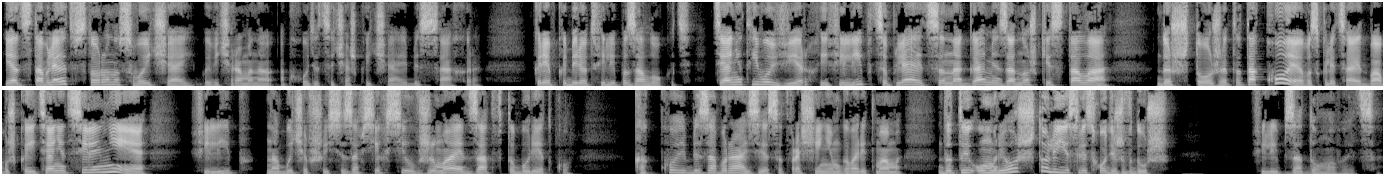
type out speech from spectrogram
и отставляет в сторону свой чай. По вечерам она обходится чашкой чая без сахара. Крепко берет Филиппа за локоть, тянет его вверх, и Филипп цепляется ногами за ножки стола. «Да что же это такое?» — восклицает бабушка и тянет сильнее. Филипп, набычившись изо всех сил, вжимает зад в табуретку. «Какое безобразие!» — с отвращением говорит мама. «Да ты умрешь, что ли, если сходишь в душ?» Филипп задумывается.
